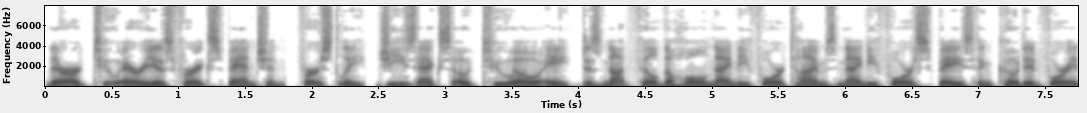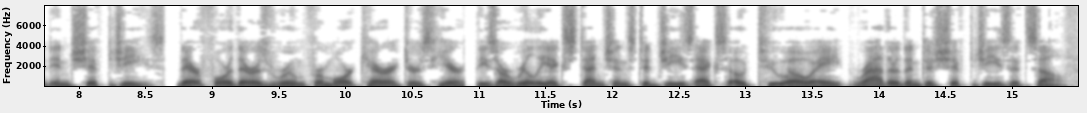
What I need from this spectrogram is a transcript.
there are two areas for expansion. Firstly, JIS X0208 does not fill the whole 94 times 94 space encoded for it in Shift JIS, therefore there is room for more characters here. These are really extensions to JIS X0208 rather than to Shift JIS itself.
